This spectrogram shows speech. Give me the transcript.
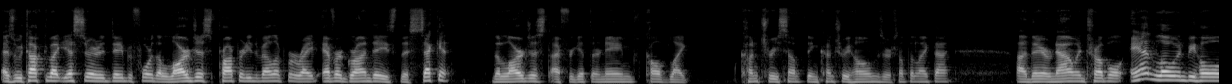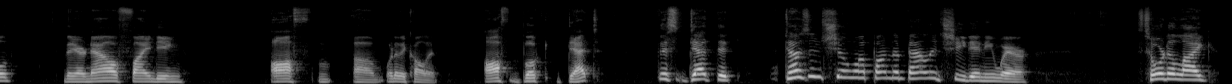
as we talked about yesterday or the day before, the largest property developer, right? Evergrande is the second the largest, I forget their name, called like Country something, Country Homes or something like that. Uh, they are now in trouble. And lo and behold, they are now finding off, um, what do they call it? Off book debt. This debt that doesn't show up on the balance sheet anywhere. Sort of like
